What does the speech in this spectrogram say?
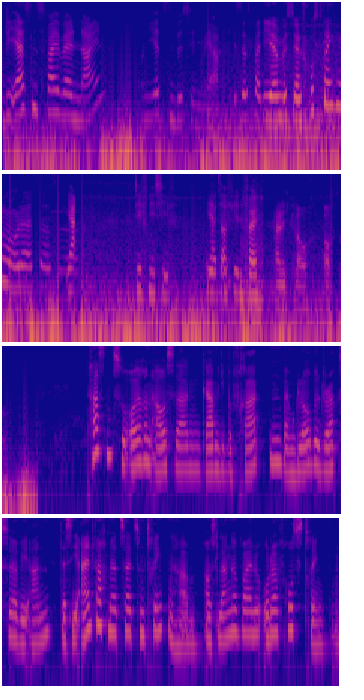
Die ersten zwei Wellen nein und jetzt ein bisschen mehr. Ist das bei dir ein bisschen Frust trinken oder ist das... Äh, Ja, definitiv. Jetzt auf jeden Fall. Eigentlich glaube auch. Passend zu euren Aussagen gaben die Befragten beim Global Drug Survey an, dass sie einfach mehr Zeit zum Trinken haben, aus Langeweile oder Frust trinken.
